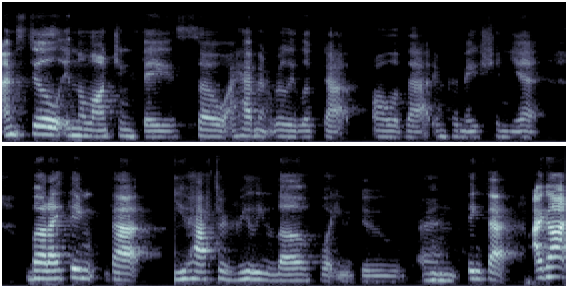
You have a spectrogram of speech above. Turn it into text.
I'm still in the launching phase, so I haven't really looked at all of that information yet. But I think that you have to really love what you do and mm. think that I got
